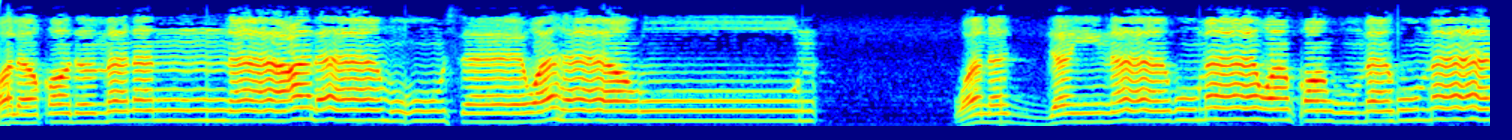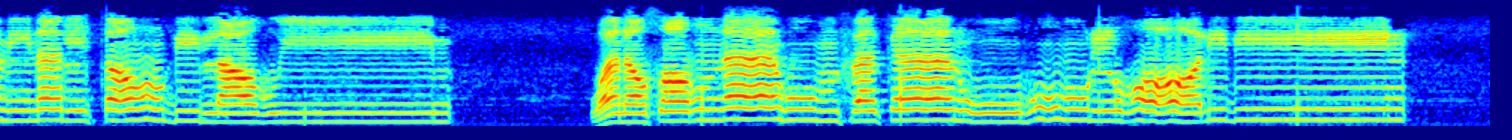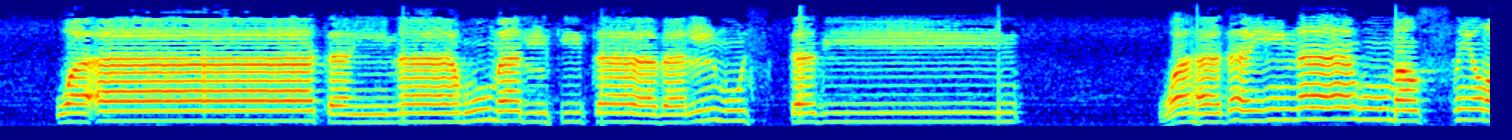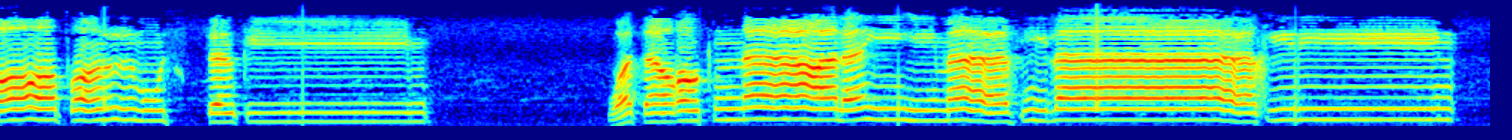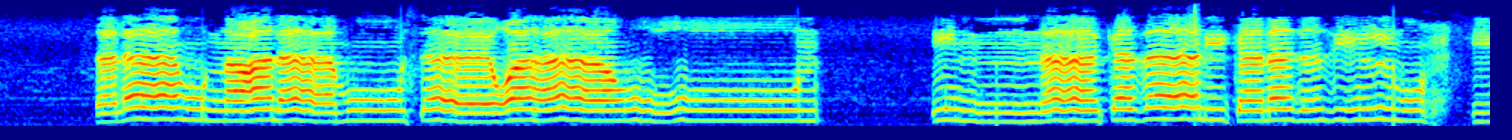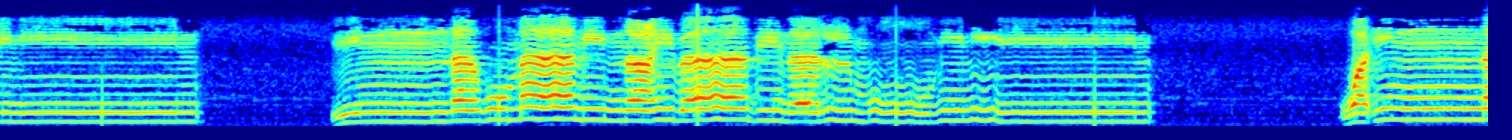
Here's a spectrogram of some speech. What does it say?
وَلَقَدْ مَنَنَّا عَلَى مُوسَى وَهَارُونَ وَنَجَّيْنَاهُمَا وَقَوْمَهُمَا مِنَ الْكَرْبِ الْعَظِيمِ وَنَصَرْنَاهُمْ فَكَانُوا هُمُ الْغَالِبِينَ وآتيناهما الكتاب المستبين وهديناهما الصراط المستقيم وتركنا عليهما في الآخرين سلام على موسى وهارون. إنا كذلك نجزي المحسنين. إنهما من عبادنا المؤمنين. وإن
